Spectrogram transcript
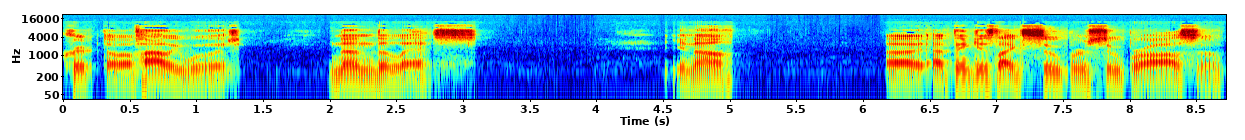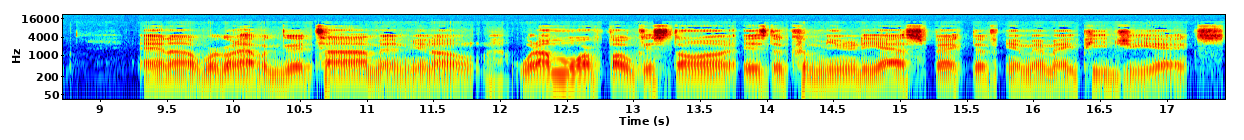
crypto of Hollywood. Nonetheless, you know, uh, I think it's like super super awesome, and uh, we're gonna have a good time. And you know, what I'm more focused on is the community aspect of MMA PGX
